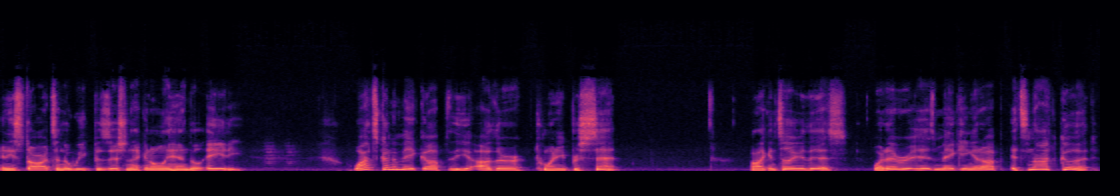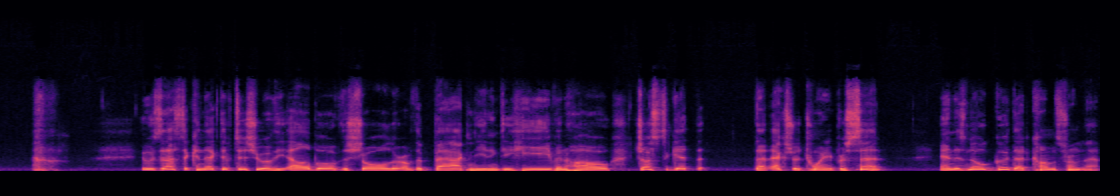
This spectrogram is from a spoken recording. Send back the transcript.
and he starts in the weak position that can only handle 80 what's going to make up the other 20%? Well, I can tell you this whatever is making it up, it's not good. it was that's the connective tissue of the elbow, of the shoulder, of the back needing to heave and hoe just to get the, that extra 20%. And there's no good that comes from that.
